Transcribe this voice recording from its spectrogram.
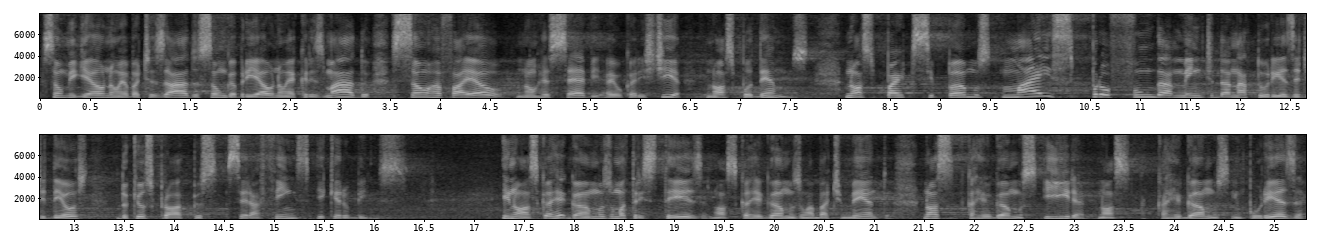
São Miguel não é batizado, São Gabriel não é crismado, São Rafael não recebe a Eucaristia, nós podemos. Nós participamos mais profundamente da natureza de Deus do que os próprios serafins e querubins. E nós carregamos uma tristeza, nós carregamos um abatimento, nós carregamos ira, nós carregamos impureza,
